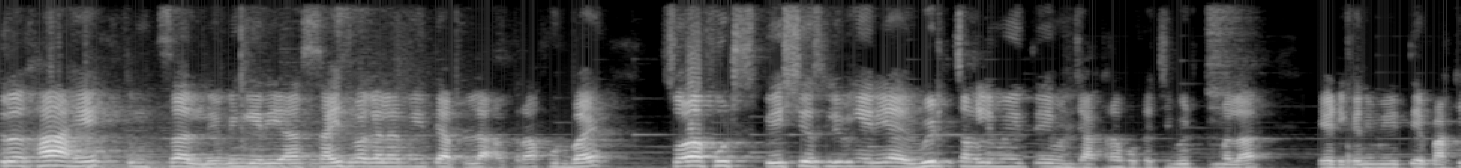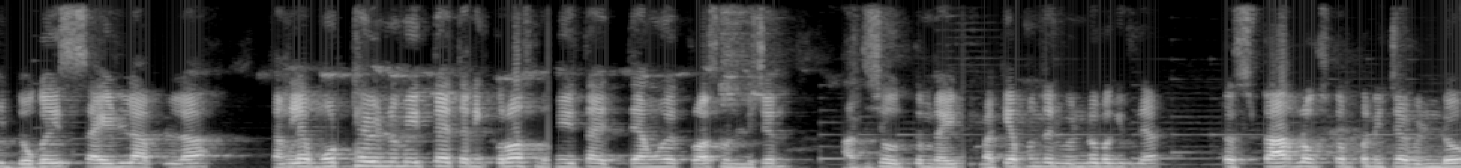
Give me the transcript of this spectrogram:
तर हा आहे तुमचा लिव्हिंग एरिया साईज बघायला मिळते आपल्याला अकरा फूट बाय सोळा foot spacious living area width चांगली मिळते म्हणजे अकरा फुटाची विड तुम्हाला या ठिकाणी मिळते. बाकी दोघंही साईडला आपल्याला चांगल्या मोठ्या विंडो मिळत आहेत आणि क्रॉस मिळत आहेत त्यामुळे क्रॉस व्हेंटिलेशन अतिशय उत्तम राहील. बाकी आपण जर विंडो बघितल्या तर स्टार ब्लॉक्स कंपनीच्या विंडो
